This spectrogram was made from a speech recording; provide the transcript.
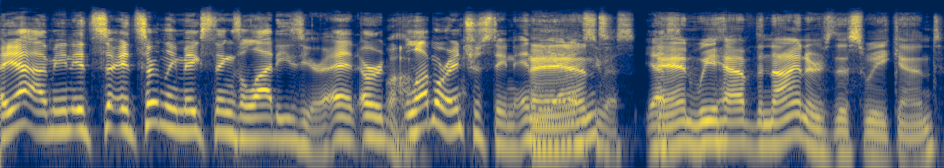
Yeah, I mean, it's it certainly makes things a lot easier and or a lot more interesting in the And NFC West. Yes, and we have the Niners this weekend.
